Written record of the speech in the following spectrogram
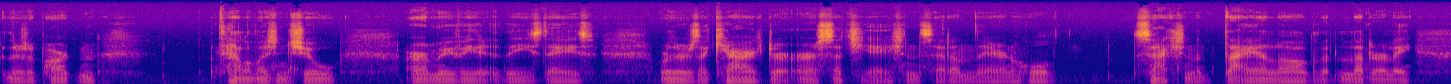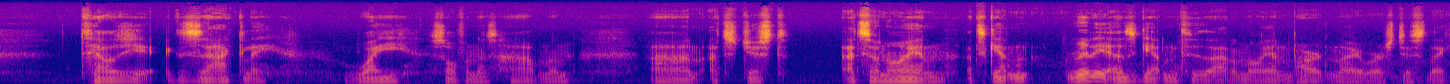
there's a part in a television show or a movie these days where there's a character or a situation set in there and a whole section of dialogue that literally tells you exactly why something is happening and it's just it's annoying it's getting really is getting to that annoying part now where it's just like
